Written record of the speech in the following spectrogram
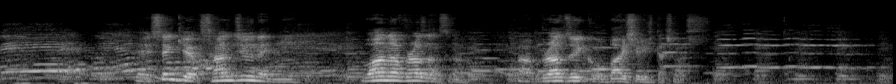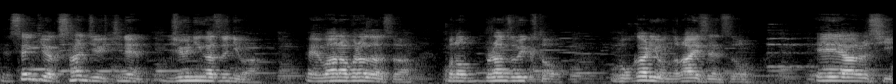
えー1930年にワーナーブラザーズがブランズウィックを買収いたします。1931年12月には、えーワーナーブラザーズはこのブランズウィックとボカリオンのライセンスを ARC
